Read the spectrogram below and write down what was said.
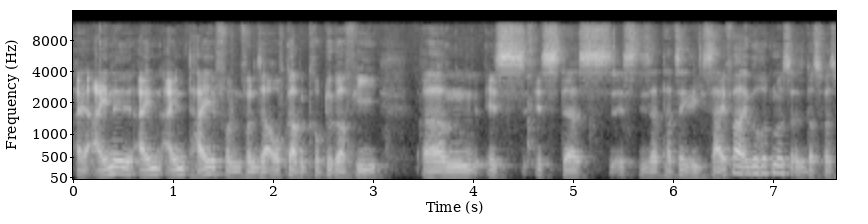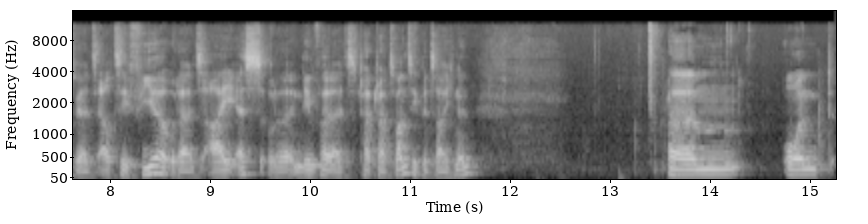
eine, ein, ein Teil von, von dieser Aufgabe Kryptographie ähm, ist, ist, das, ist dieser tatsächlich Cipher-Algorithmus, also das, was wir als RC4 oder als AES oder in dem Fall als Chacha20 bezeichnen. Ähm, und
